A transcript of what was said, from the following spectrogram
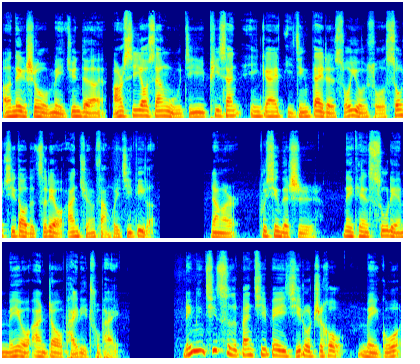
而那个时候，美军的 RC-135 及 P-3 应该已经带着所有所收集到的资料安全返回基地了。然而，不幸的是，那天苏联没有按照牌理出牌。007次班机被击落之后，美国、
